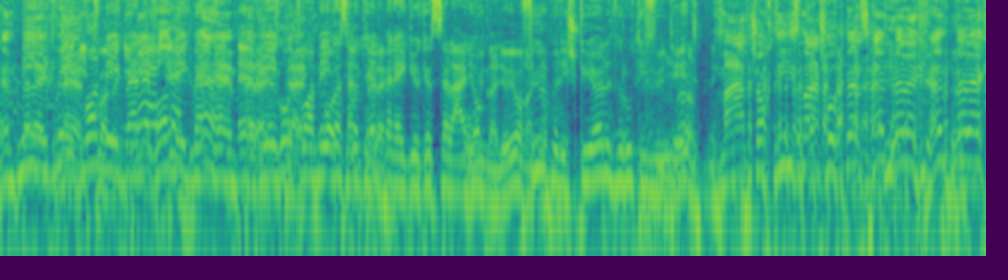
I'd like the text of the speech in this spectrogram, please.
hemperek. Még, még, van még benne, van még Ne benne. Még ott van, még azokat hempereg. hemperegjük össze, lányok. Úgy, nagyon jó, A fülből is kijön, rutin műtét. Már csak 10 másodperc, hemperek, hemperek,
